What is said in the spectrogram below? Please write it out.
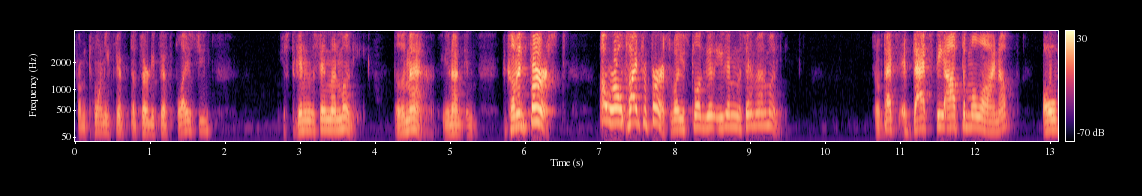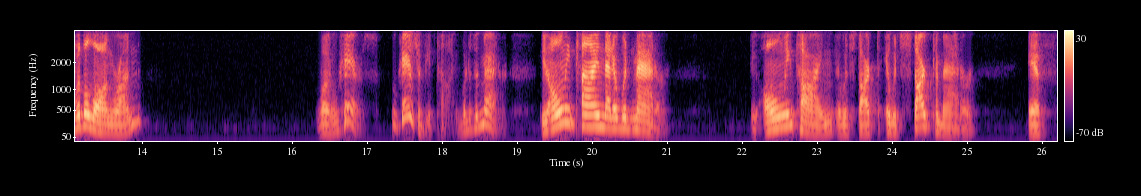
from 25th to 35th place, you, you're still getting the same amount of money. Doesn't matter. You're not, in, you come in first, oh, we're all tied for first. Well, you're still you're getting the same amount of money. So if that's if that's the optimal lineup over the long run, well, who cares? Who cares if you tie? What does it matter? The only time that it would matter, the only time it would start it would start to matter if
